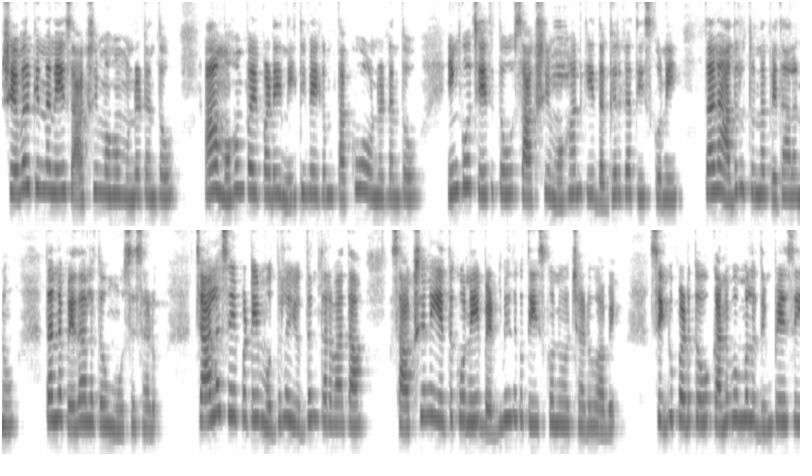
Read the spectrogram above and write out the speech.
షెవర్ కిందనే సాక్షి మొహం ఉండటంతో ఆ మొహంపై పడే నీటి వేగం తక్కువ ఉండటంతో ఇంకో చేతితో సాక్షి మొహానికి దగ్గరగా తీసుకొని తన అదురుతున్న పెదాలను తన పెదాలతో మూసేశాడు. చాలాసేపటి ముద్దుల యుద్ధం తర్వాత సాక్షిని ఎత్తుకొని బెడ్ మీదకు తీసుకొని వచ్చాడు అభి. సిగ్గుపడుతూ కనుబొమ్మలు దింపేసి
